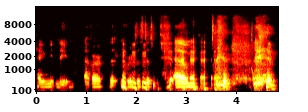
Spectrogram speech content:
king name ever that never existed. Um,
